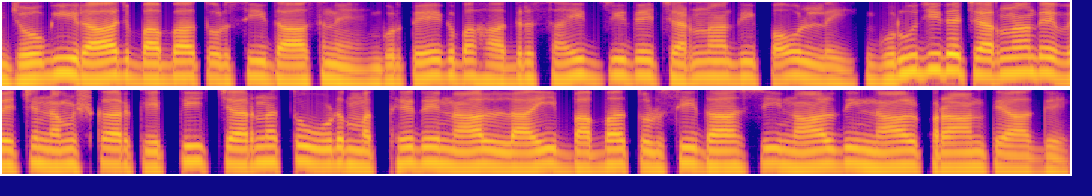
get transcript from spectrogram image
ਜੋਗੀ ਰਾਜ ਬਾਬਾ ਤੁਲਸੀਦਾਸ ਨੇ ਗੁਰੂ ਤੇਗ ਬਹਾਦਰ ਸਾਹਿਬ ਜੀ ਦੇ ਚਰਨਾਂ ਦੀ ਪੌਲ ਲਈ ਗੁਰੂ ਜੀ ਦੇ ਚਰਨਾਂ ਦੇ ਵਿੱਚ ਨਮਸਕਾਰ ਕੀਤੀ, ਚਰਨ ਧੂੜ ਮੱਥੇ ਦੇ ਨਾਲ ਲਾਈ ਬਾਬਾ ਤੁਲਸੀਦਾਸ ਜੀ ਨਾਲ ਦੀ ਨਾਲ ਪ੍ਰਾਨ ਤਿਆਗ। ਗਏ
